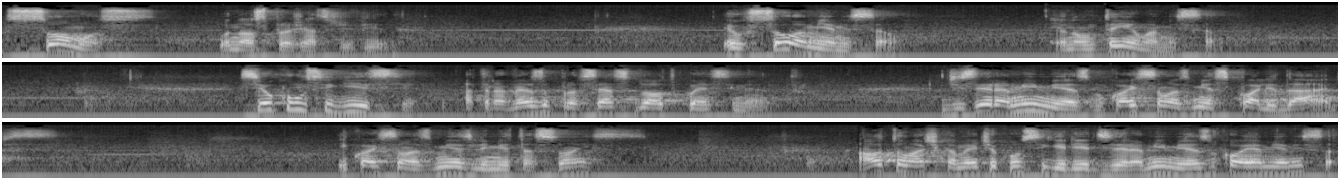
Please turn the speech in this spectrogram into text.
somos o nosso projeto de vida. Eu sou a minha missão. Eu não tenho uma missão. Se eu conseguisse, através do processo do autoconhecimento, dizer a mim mesmo quais são as minhas qualidades e quais são as minhas limitações, automaticamente eu conseguiria dizer a mim mesmo qual é a minha missão.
